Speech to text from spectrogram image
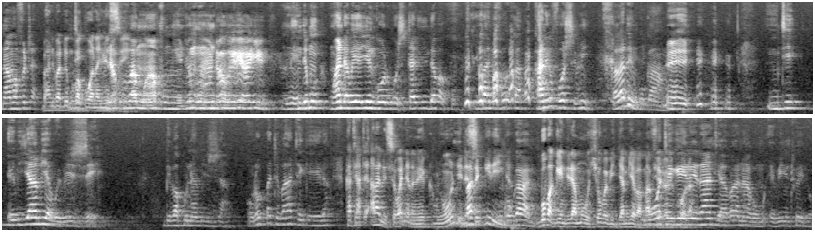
n'amafuta Bali badde kubakuwana nnyo ssente. nakuba mwavu ngende munda weyayi ngende mwanda weyaye ngaolugosi talindabako kanifosimi kakati nkugamba. Nti ebijambiya bwe bizze bibakunamiza olwokuba tebategeera kati ate alani sewanyana nundi nesigirinya bo bagenderamu ki oba bijambya bamafya babikola wotegeerera nti abaana abo ebintu ebyo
